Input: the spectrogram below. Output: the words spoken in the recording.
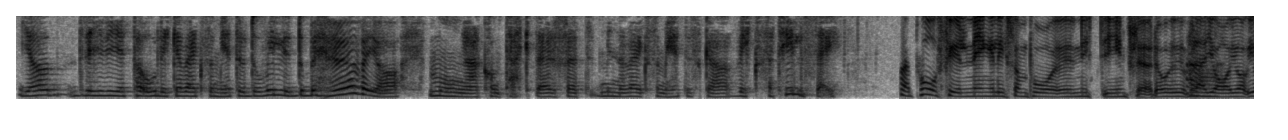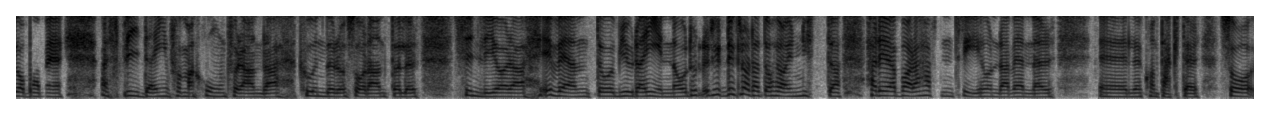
jag driver ju ett par olika verksamheter och då, vill, då behöver jag många kontakter för att mina verksamheter ska växa till sig påfyllning liksom på eh, nytt inflöde. Och jag, jag, jag jobbar med att sprida information för andra kunder och sådant eller synliggöra event och bjuda in. Och det är klart att då har jag nytta. Hade jag bara haft en 300 vänner eh, eller kontakter så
